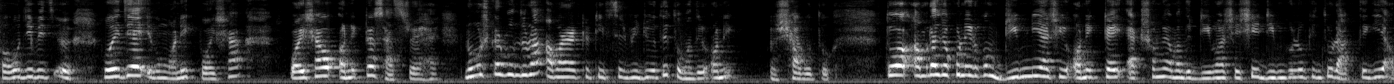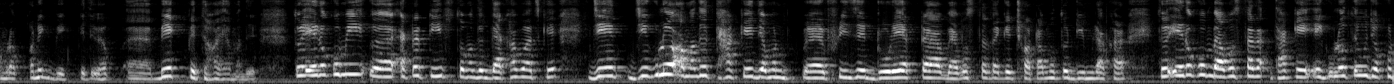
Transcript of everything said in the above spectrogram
সহজে হয়ে যায় এবং অনেক পয়সা, পয়সাও অনেকটা সাশ্রয় হয়। নমস্কার বন্ধুরা, আমার একটা টিপসের ভিডিওতে তোমাদের অনেক স্বাগত। তো আমরা যখন এরকম ডিম নিয়ে আসি, অনেকটাই একসঙ্গে আমাদের ডিম আসে, সেই ডিমগুলো কিন্তু রাখতে গিয়ে আমরা অনেক বেগ পেতে বেগ পেতে হয় আমাদের। তো এরকমই একটা টিপস তোমাদের দেখাবো আজকে যে যেগুলো আমাদের থাকে, যেমন ফ্রিজের ডোরে একটা ব্যবস্থা থাকে, ছটা মতো ডিম রাখার। তো এরকম ব্যবস্থা থাকে, এগুলোতেও যখন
